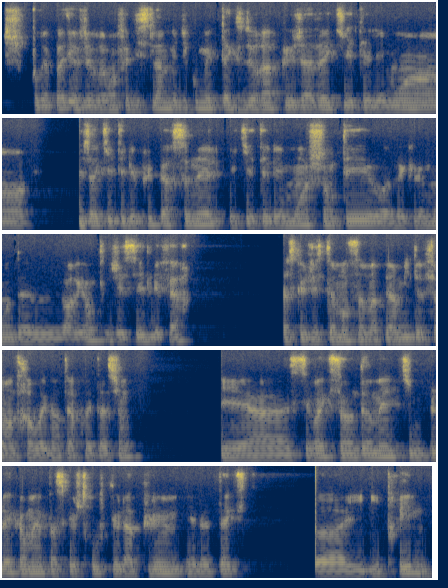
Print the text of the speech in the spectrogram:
je pourrais pas dire que j'ai vraiment fait du slam, mais du coup mes textes de rap que j'avais qui étaient les moins déjà qui étaient les plus personnels et qui étaient les moins chantés ou avec le moins de variantes, j'ai essayé de les faire parce que justement ça m'a permis de faire un travail d'interprétation. Et euh, c'est vrai que c'est un domaine qui me plaît quand même parce que je trouve que la plume et le texte, euh, ils, priment.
